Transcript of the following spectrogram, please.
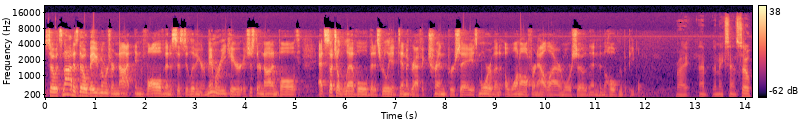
So it's not as though baby boomers are not involved in assisted living or memory care. It's just they're not involved at such a level that it's really a demographic trend per se. It's more of an, a one off or an outlier more so than, than the whole group of people. Right. That, that makes sense. So,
